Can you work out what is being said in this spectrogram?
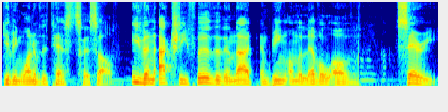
giving one of the tests herself. Even actually further than that and being on the level of Serie.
